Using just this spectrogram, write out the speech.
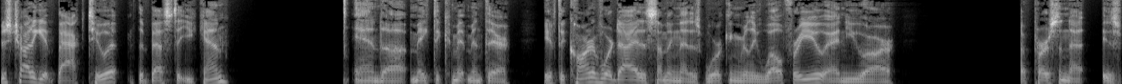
just try to get back to it the best that you can, and uh, make the commitment there. If the carnivore diet is something that is working really well for you, and you are a person that is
